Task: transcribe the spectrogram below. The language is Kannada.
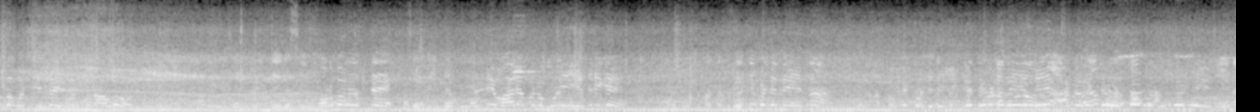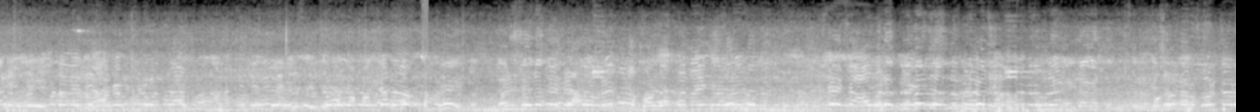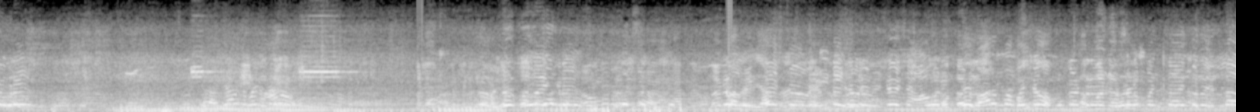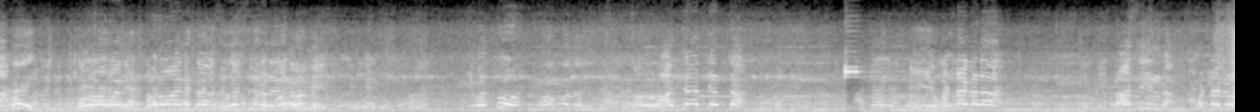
ಕುಟುಂಬ ವತಿಯಿಂದ ಇವತ್ತು ನಾವು ಕೊರಬ ರಸ್ತೆ ಹಳ್ಳಿ ಮಾರಮ್ಮನ ಗುಡಿ ಎದುರಿಗೆ ಪ್ರತಿಭಟನೆಯನ್ನು ಹಮ್ಮಿಕೊಂಡಿದೆ ಈ ಪ್ರತಿಭಟನೆಯಲ್ಲಿ ಆಗಮಿಸಿರುವಂಥ ಪಕ್ಷದ ವಿಶೇಷ ಅವರೇ ವಿಶೇಷ ಮುಖಂಡರು ಪಂಚಾಯತ್ ಎಲ್ಲ ಇವತ್ತು ನಾವು ರಾಜ್ಯಾದ್ಯಂತ ಈ ಹೊಂಡಗಳ ರಾಶಿಯಿಂದ ಹೊಂಡಗಳ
